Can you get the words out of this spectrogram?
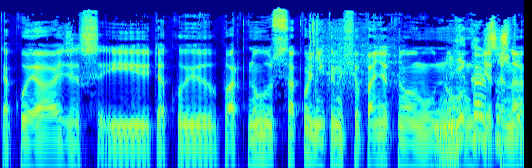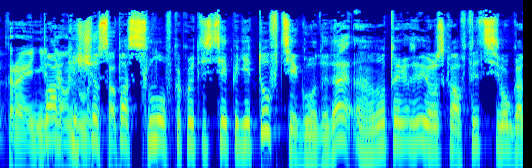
такой оазис и такой парк. Ну, с Сокольниками все понятно, ну, Мне где-то на окраине. Парк да, еще спасло в какой-то степени то в те годы, да, ты, я уже сказал, в 1937 году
